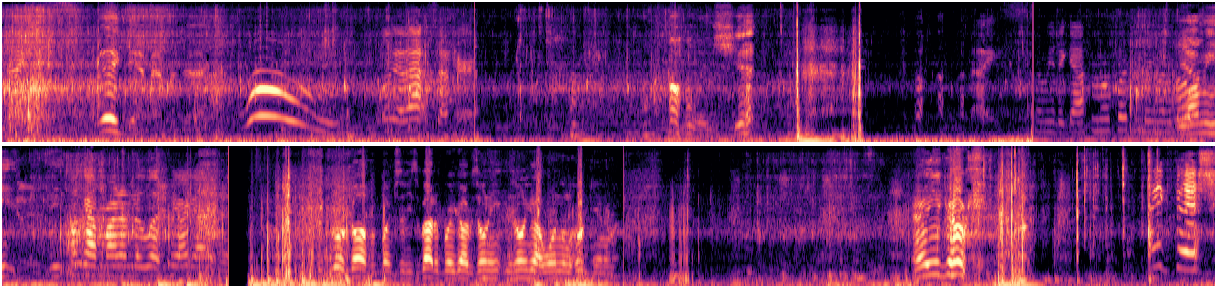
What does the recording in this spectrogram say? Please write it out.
Nice. Big damn amberjack. Woo! Look at that sucker. Holy shit. Nice. Want me to gaff him real quick and bring him in the boat? Yeah, I mean, he, he, I'll gaff him right under the lip. Here, I got it. he broke off a bunch. So he's about to break off. He's only he's only got one little hook in him. There you go. Big fish.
